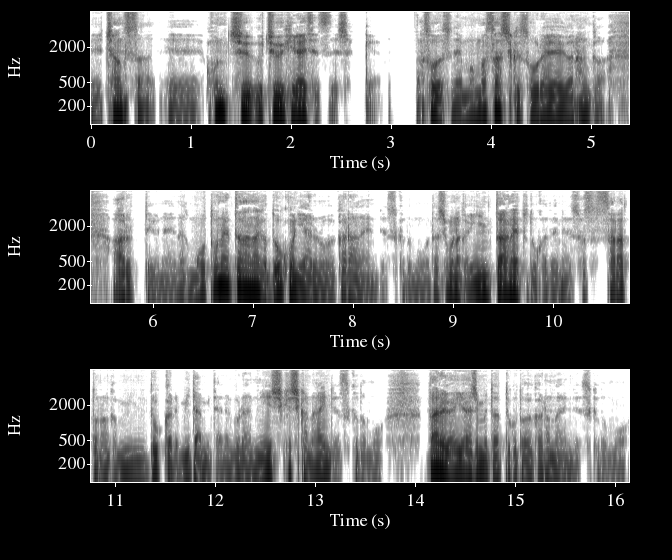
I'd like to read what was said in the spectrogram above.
えー、チャンスさん、えー、昆虫宇宙飛来説でしたっけ？あそうですね。まあ、まさしくそれがなんかあるっていうね。なんか元ネタはなんかどこにあるのかわからないんですけども、私もなんかインターネットとかでね、ささらっとなんかどっかで見たみたいなぐらいの認識しかないんですけども、誰が言い始めたってことはわからないんですけども、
